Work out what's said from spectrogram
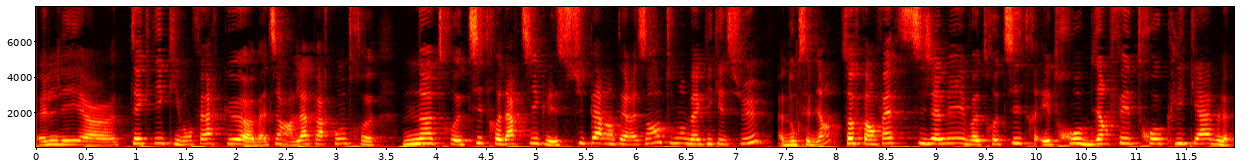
les euh, techniques qui vont faire que, bah tiens, là par contre, notre titre d'article est super intéressant, tout le monde va cliquer dessus, donc c'est bien. Sauf qu'en fait, si jamais votre titre est trop bien fait, trop cliquable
